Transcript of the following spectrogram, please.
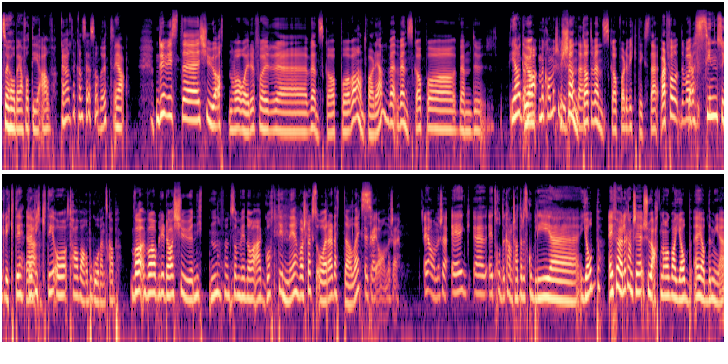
Så jeg håper jeg har fått de i arv. Ja, det kan se sånn ut. Ja. Du, hvis eh, 2018 var året for uh, vennskap og Hva annet var det igjen? Vennskap og hvem du Ja, det, Ja, man vi kommer ikke Du videre enn det. skjønte at vennskap var det viktigste. Fall, det var, ja, sinnssykt viktig. Det er viktig å ta vare på gode vennskap. hva, hva blir da 2019, som vi nå er godt inne i? Hva slags år er dette, Alex? Jeg aner ikke. Jeg aner ikke. Jeg, eh, jeg trodde kanskje at det skulle bli eh, jobb. Jeg føler kanskje 2018 òg var jobb. Jeg jobbet mye.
